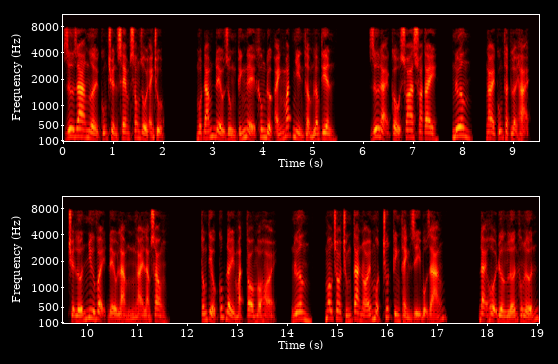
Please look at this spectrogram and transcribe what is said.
Dư ra người cũng truyền xem xong rồi ảnh chụp. Một đám đều dùng kính nể không được ánh mắt nhìn thẩm lâm tiên. Dư đại cầu xoa xoa tay, nương, ngài cũng thật lợi hại, chuyện lớn như vậy đều làm ngài làm xong. Tống tiểu cúc đầy mặt to mò hỏi, nương, mau cho chúng ta nói một chút kinh thành gì bộ dáng. Đại hội đường lớn không lớn,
